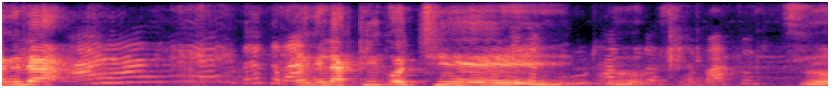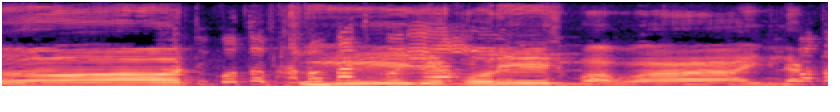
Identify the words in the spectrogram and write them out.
এগুলা। এগুলা কি করছি। ও কত ভালো কাজ করি যে করিস বাবা এগুলা কত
